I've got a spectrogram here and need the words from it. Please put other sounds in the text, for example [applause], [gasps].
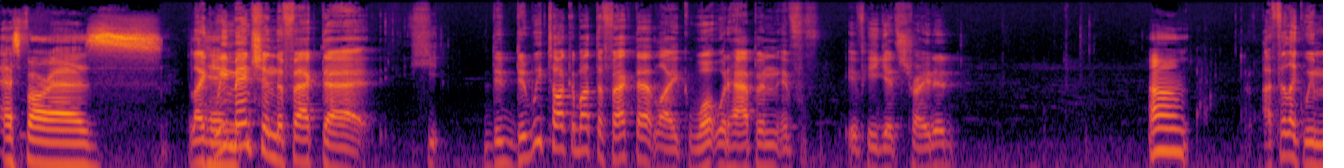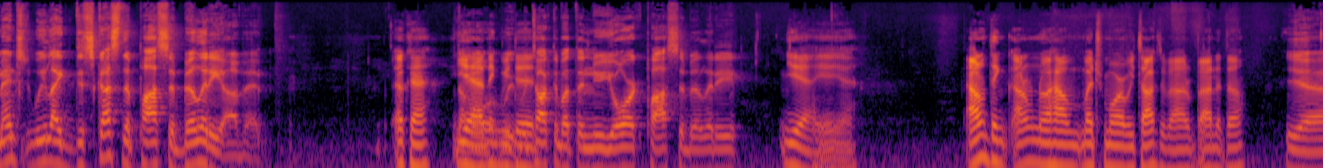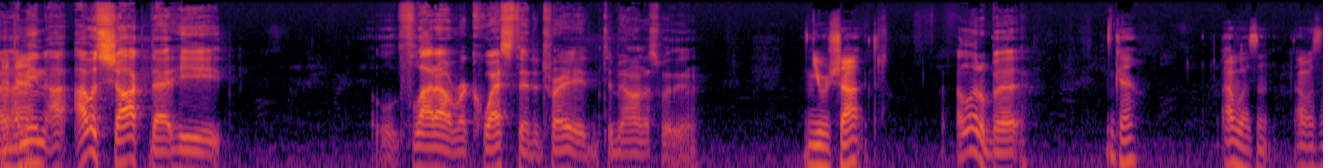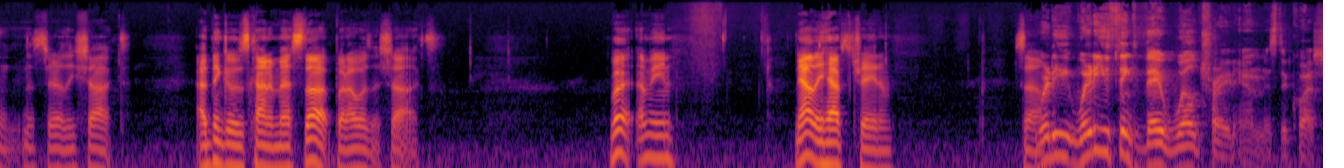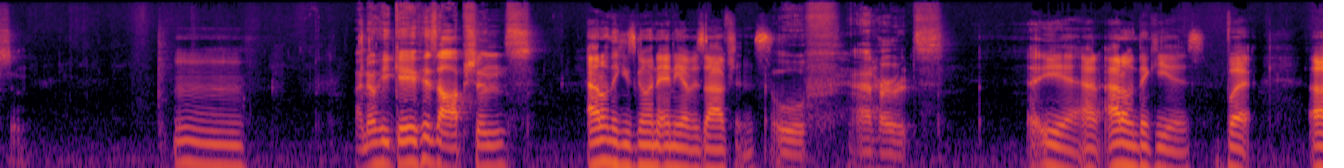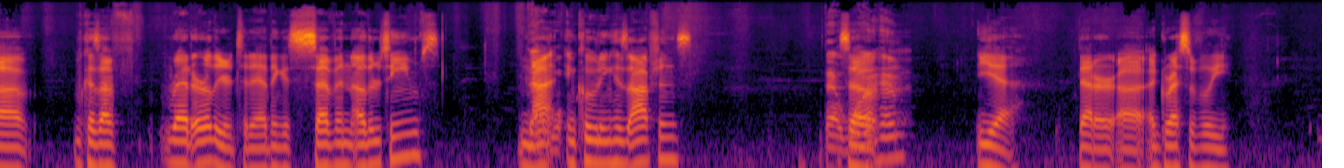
as far as Like we mentioned the fact that he did. Did we talk about the fact that like what would happen if if he gets traded? um, I feel like we mentioned we like discussed the possibility of it. okay, The yeah, I think we, we did. We talked about the New York possibility. yeah, yeah, yeah. I don't think I don't know how much more we talked about about it though. Yeah, And I that- mean, I, I was shocked that he flat out requested a trade. To be honest with you, You were shocked. a little bit. Okay. I wasn't. I wasn't necessarily shocked. I think it was kind of messed up, but I wasn't shocked. But I mean, now they have to trade him. So Where do you Where do you think they will trade him? Is the question. mm, I know he gave his options. I don't think he's going to any of his options. Oof, that hurts. Uh, yeah, I, I don't think he is. But uh, because I've read earlier today, I think it's seven other teams, not w- including his options. That So- want him. Yeah, that are uh, aggressively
